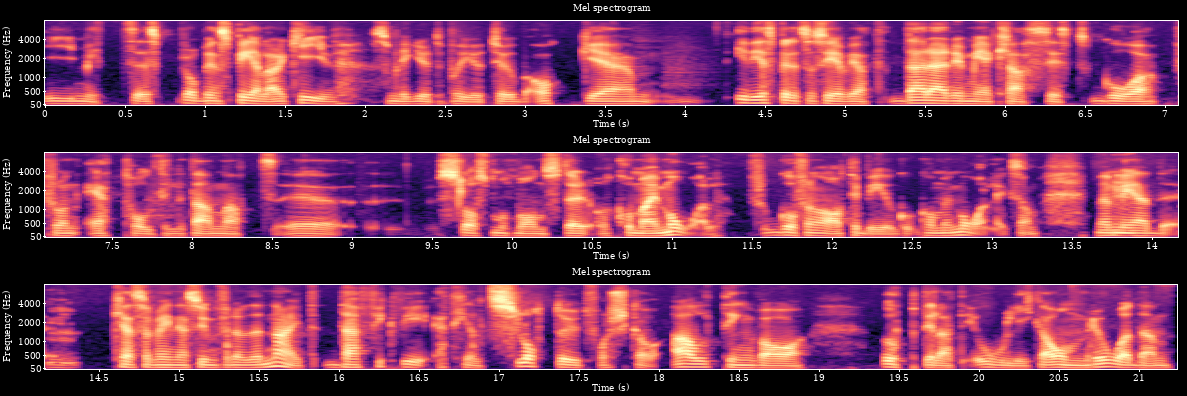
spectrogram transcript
i mitt eh, Robin spelarkiv som ligger ute på YouTube och eh, i det spelet så ser vi att där är det mer klassiskt gå från ett håll till ett annat, eh, slåss mot monster och komma i mål. Gå från A till B och komma i mål liksom. Men Mm, med Castlevania Symphony of the Night, där fick vi ett helt slott att utforska och allting var uppdelat i olika områden.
